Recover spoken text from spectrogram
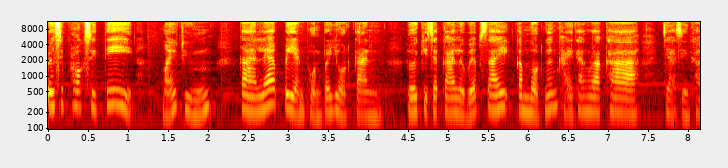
reciprocity หมายถึงการแลกเปลี่ยนผลประโยชน์กัน โดยกิจการหรือเว็บไซต์กำหนดเงื่อนไขทางราคา แจกสินค้า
